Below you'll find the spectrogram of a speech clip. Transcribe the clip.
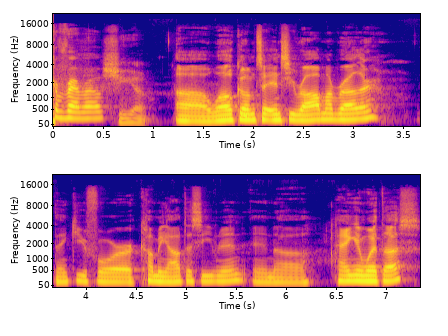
Guerrero. Siyo. Uh, welcome to NC Raw, my brother. Thank you for coming out this evening and uh, hanging with us.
